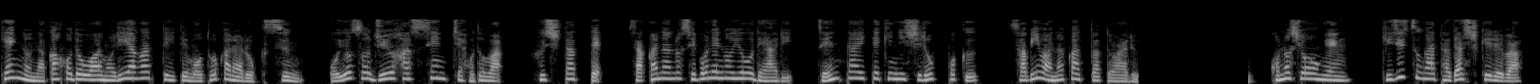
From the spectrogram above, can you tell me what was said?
剣の中ほどは盛り上がっていて元から6寸、およそ18センチほどは、節立って、魚の背骨のようであり、全体的に白っぽく、錆はなかったとある。この証言、記述が正しければ、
